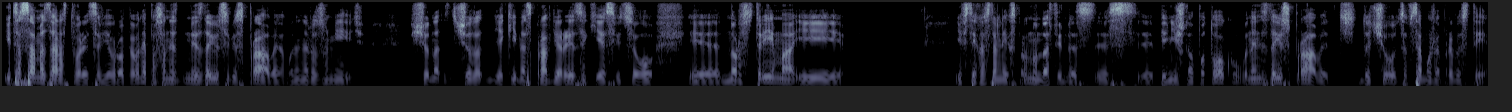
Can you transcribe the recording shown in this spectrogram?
І це саме зараз твориться в Європі. Вони просто не, не здають собі справи, вони не розуміють, що, що, який насправді ризик є від цього е, Nord Stream і, і всіх остальних справ, ну, з, е, Північного потоку. Вони не здають справи, до чого це все може привести.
